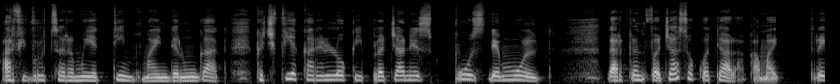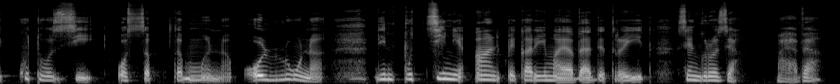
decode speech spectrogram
ar fi vrut să rămâie timp mai îndelungat, căci fiecare loc îi plăcea nespus de mult. Dar când făcea socoteala că a mai trecut o zi, o săptămână, o lună, din puțini ani pe care îi mai avea de trăit, se îngrozea. Mai avea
